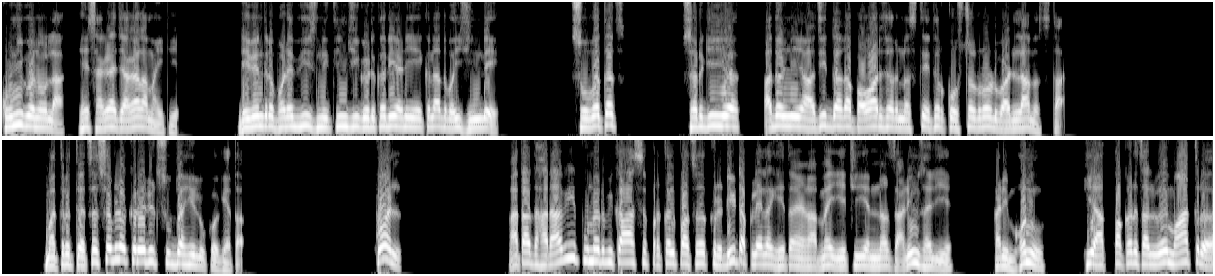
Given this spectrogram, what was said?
कोणी बनवला हे सगळ्या जगाला माहिती आहे. देवेंद्र फडणवीस नितीनजी गडकरी आणि एकनाथभाई शिंदे. सोबतच स्वर्गीय आदरणीय अजितदादा पवार जर नसते तर कोस्टल रोड वाढला नसता. मात्र त्याचं सगळं क्रेडिट सुद्धा हे लोक घेतात. पण आता धारावी पुनर्विकास प्रकल्पाचं क्रेडिट आपल्याला घेता येणार नाही याची यांना जाणीव झाली आहे. आणि म्हणून ही आत्पाकड चालू आहे. मात्र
